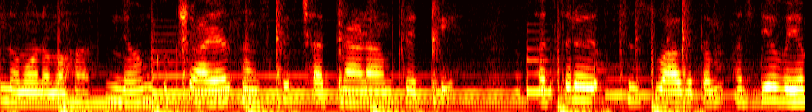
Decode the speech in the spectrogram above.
नमो नमः। नवम कक्षाया संस्कृतछात्राणां कृते अत्र सुस्वागतम्। अद्य वयं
